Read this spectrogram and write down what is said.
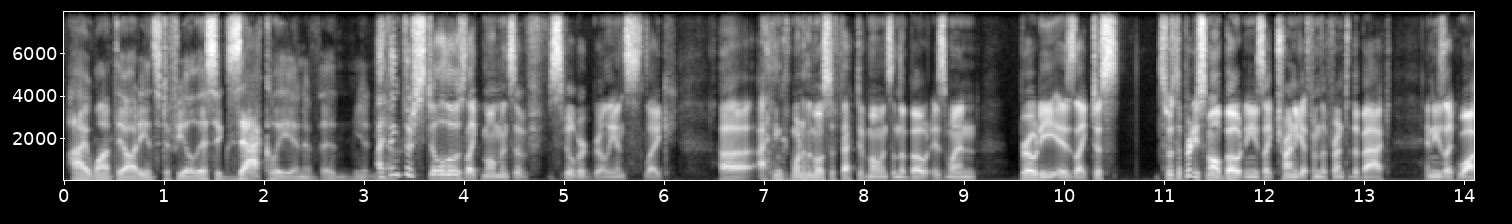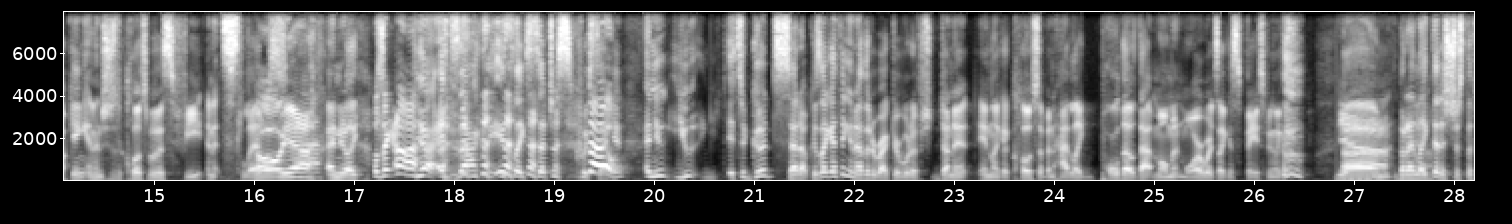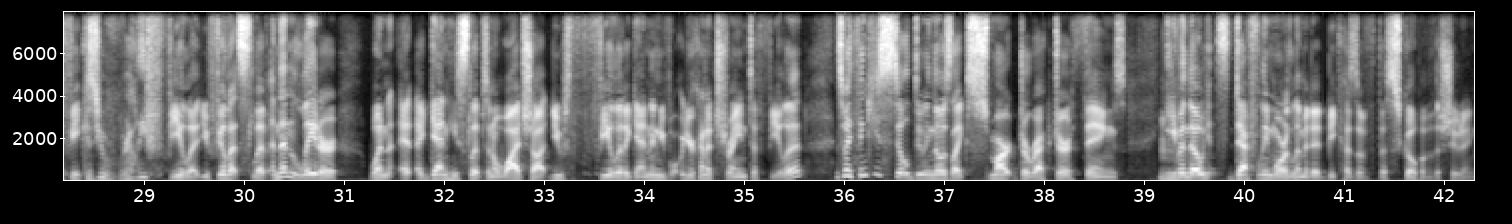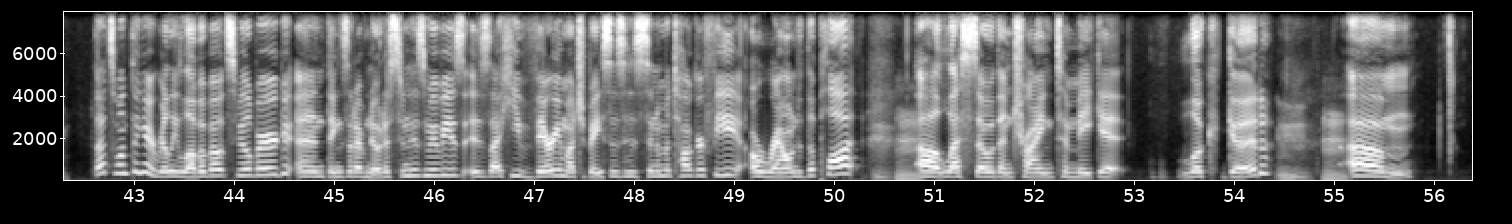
I want the audience to feel this exactly and, and I yeah. think there's still those like moments of Spielberg brilliance. Like, uh, I think one of the most effective moments on the boat is when Brody is like just so it's a pretty small boat and he's like trying to get from the front to the back and he's like walking and then it's just a close up of his feet and it slips. Oh yeah. And you're like, I was like, ah. yeah, exactly. It's like such a quick No. second, and you you it's a good setup because like I think another director would have sh- done it in like a close up and had like pulled out that moment more where it's like his face being like, Yeah, Um, but I like yeah. that it's just the feet because you really feel it. You feel that slip, and then later when it, again he slips in a wide shot, you feel it again, and you've, you're kind of trained to feel it. And so I think he's still doing those like smart director things, even though it's definitely more limited because of the scope of the shooting. That's one thing I really love about Spielberg and things that I've noticed in his movies is that he very much bases his cinematography around the plot, uh, less so than trying to make it look good. Um,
